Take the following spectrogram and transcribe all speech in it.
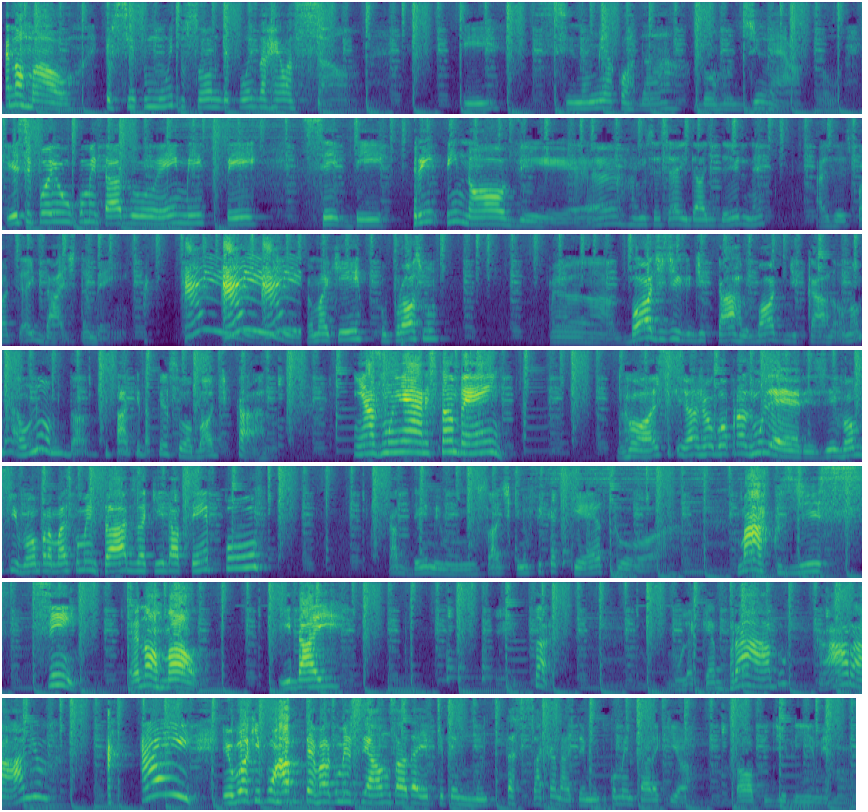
É normal, eu sinto muito sono depois da relação. E se não me acordar, dormo direto. Esse foi o comentário do MPCD 39. É, não sei se é a idade dele, né? Às vezes pode ser a idade também. Ai, ai, ai. Vamos aqui, o próximo. Uh, bode de, de Carlo, bode de Carlo. O nome é o nome do, que tá aqui da pessoa, bode de Carlo. E as mulheres também. Esse que já jogou para as mulheres. E vamos que vamos para mais comentários aqui. Dá tempo. Cadê, meu irmão? O site que não fica quieto. Marcos diz: Sim, é normal. E daí? Eita, o moleque é brabo. Caralho. Ai, eu vou aqui para um rápido intervalo comercial, não sai daí, porque tem muita sacanagem, tem muito comentário aqui, ó. Top de linha, meu irmão.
